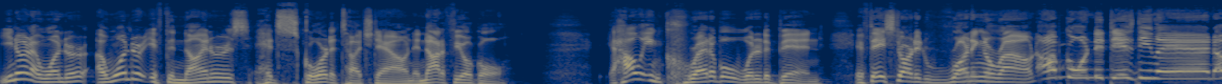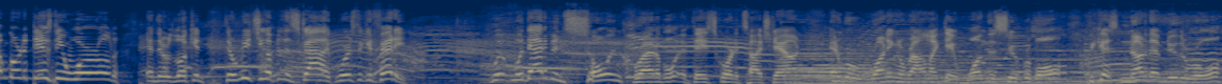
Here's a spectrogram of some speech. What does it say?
You know what I wonder? I wonder if the Niners had scored a touchdown and not a field goal. How incredible would it have been if they started running around? I'm going to Disneyland. I'm going to Disney World. And they're looking, they're reaching up to the sky like, where's the confetti? Would, would that have been so incredible if they scored a touchdown and were running around like they won the Super Bowl because none of them knew the rule?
